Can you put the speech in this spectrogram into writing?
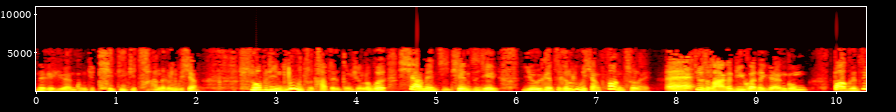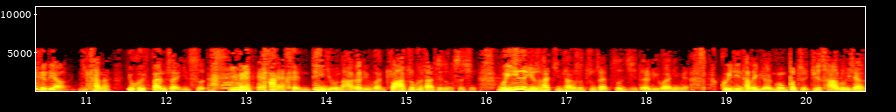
那个员工就天天去查那个录像，说不定录住他这个东西。如果下面几天之间有一个这个录像放出来，哎，就是哪个旅馆的员工报个这个料，你看呢，又会翻转一次，因为他肯定有哪个旅馆抓住过他这种事情。唯一的就是他经常是住在自己的旅馆里面，规定他的员工不准去查录像，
